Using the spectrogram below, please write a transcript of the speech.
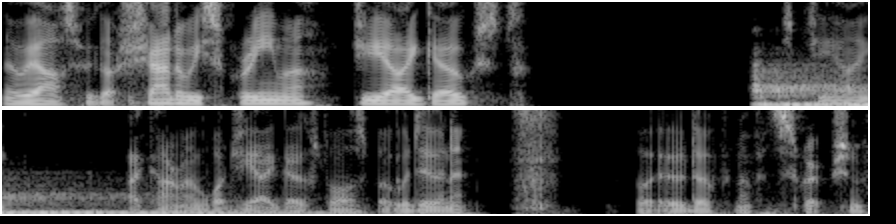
There we are. So we got Shadowy Screamer, GI Ghost. It's GI. I can't remember what GI Ghost was, but we're doing it. I thought it would open up a description.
